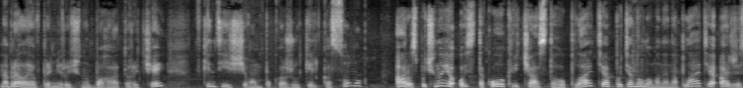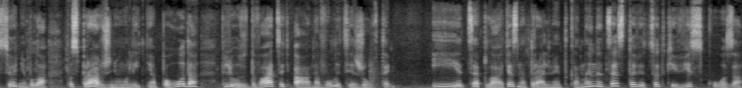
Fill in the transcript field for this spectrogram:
Набрала я в примірочну багато речей. В кінці ще вам покажу кілька сумок. А розпочну я ось такого квітчастого плаття. Потягнуло мене на плаття, адже сьогодні була по-справжньому літня погода, плюс 20, а на вулиці жовтень. І це плаття з натуральної тканини, це 100% віскоза.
